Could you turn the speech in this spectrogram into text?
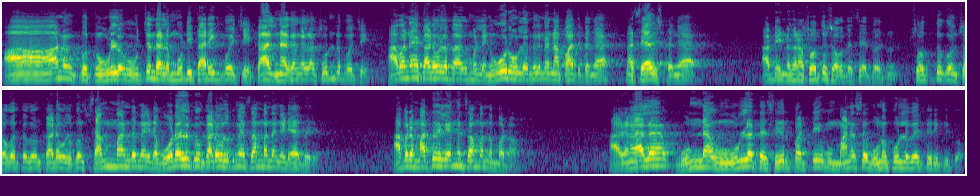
ஆணு குத்து- உள்ள உச்சந்தலை முடி தரைக்கு போச்சு கால் நகங்கள்லாம் சுருண்டு போச்சு. அவனே கடவுளை பார்க்க முடியலைங்க. ஊர் உள்ளதுக்குன்னு இருந்துக்கின்னு நான் பார்த்துட்டேங்க. நான் சேவிச்சிட்டேங்க. அப்படின்னு நான் சொத்து சுகத்தை சேர்த்து வச்சு சொத்துக்கும் சுகத்துக்கும் கடவுளுக்கும் சம்பந்தமே கிடையாது. உடலுக்கும் கடவுளுக்குமே சம்பந்தம் கிடையாது. அப்புறம் மற்றதுல எங்கும் சம்பந்தம் படும்? அதனால் உன்னை உன் உள்ளத்தை சீர்படுத்தி உன் மனசை உனக்குள்ளவே திருப்பிக்கும்.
